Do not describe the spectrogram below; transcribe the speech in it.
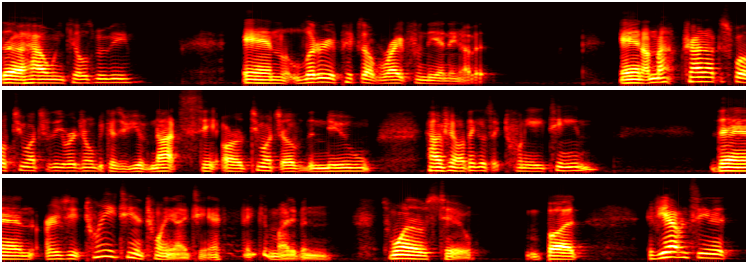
the Halloween Kills movie, and literally it picks up right from the ending of it. And I'm not trying not to spoil too much of the original because if you have not seen or too much of the new Halloween film, I think it was like 2018. Then, or is it 2018 or 2019? I think it might have been. It's one of those two. But if you haven't seen it,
